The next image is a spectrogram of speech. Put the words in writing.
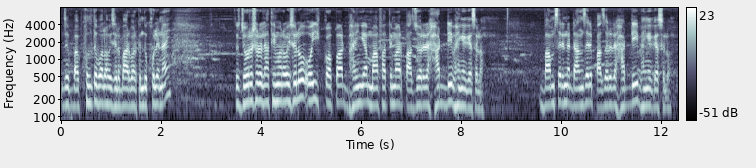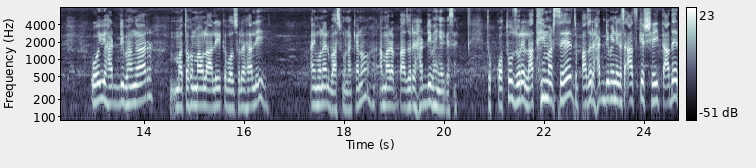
যে বা খুলতে বলা হয়েছিল, বারবার কিন্তু খুলে নাই। তো জোরে সোরে লাথি মারা হয়েছিল। ওই কপাট ভাঙ্গা মা ফাতেমার পাঁচজরের হাড্ডি ভেঙে গেছিল। বাম সাইডে না ডান সাইডে পাঁচজরের হাড্ডি ভেঙে গেছিল। ওই হাড্ডি ভাঙার মা তখন মাওলা আলীকে বলছিল "হে আলী, আমি মনে হয় বাঁচবো না। কেন? আমার পাঁজরের হাড্ডি ভেঙে গেছে। তো কত জোরে লাথি মারছে যে পাজরে হাড্ডি ভেঙে গেছে। আজকে সেই তাদের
